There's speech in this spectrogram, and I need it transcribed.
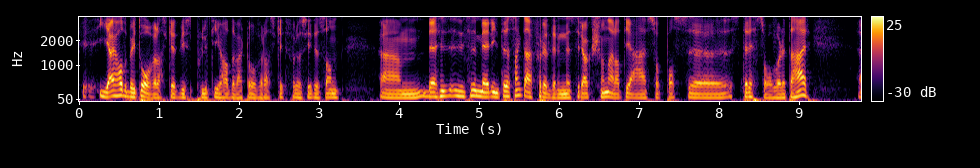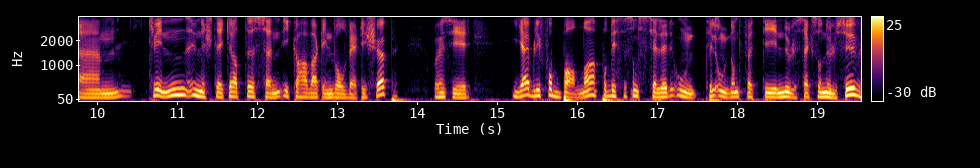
jeg hadde blitt overrasket hvis politiet hadde vært overrasket, for å si det sånn. Um, det jeg syns er mer interessant, er foreldrenes reaksjon, er at de er såpass uh, stressa over dette her. Um, kvinnen understreker at sønnen ikke har vært involvert i kjøp, og hun sier jeg blir forbanna på disse som selger til ungdom født i 06 og 07.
